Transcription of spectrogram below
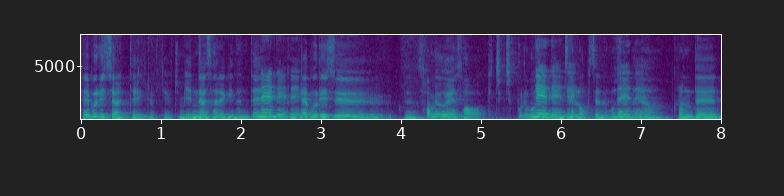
페브리즈 할 때 이렇게 좀 옛날 사례긴 한데 네네네. 그 페브리즈는 섬유에서 이렇게 칙칙 뿌려가지고 네네네. 냄새를 없애는 거잖아요. 네네. 그런데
